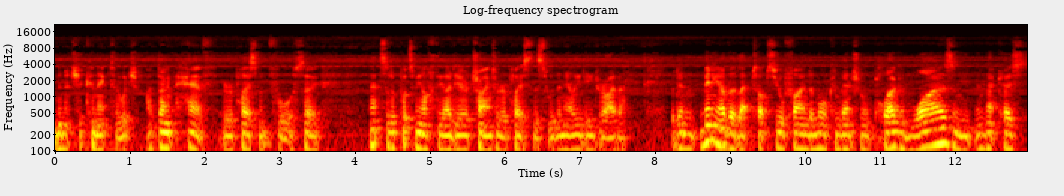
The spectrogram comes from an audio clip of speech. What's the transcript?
miniature connector which I don't have a replacement for so that sort of puts me off the idea of trying to replace this with an LED driver. But in many other laptops, you'll find a more conventional plug and wires, and in that case,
